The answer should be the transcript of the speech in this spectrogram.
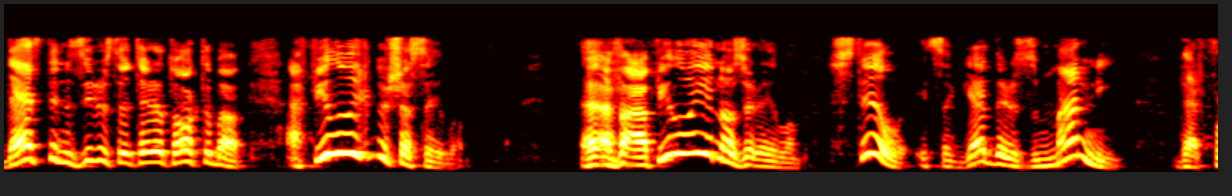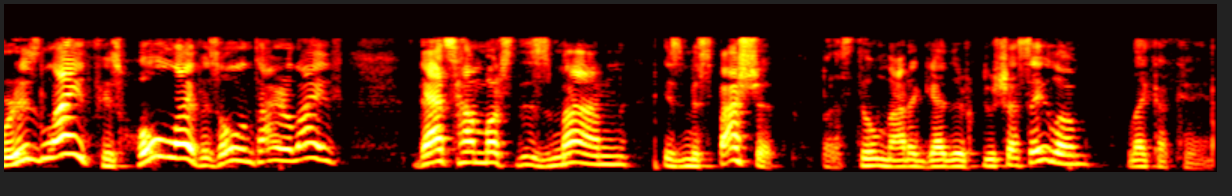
That's the Nazirus that Torah talked about. Afilu Kedushas Elam. Afilu Hoya Nazir Elam. Uh, still, it's a gather's money that for his life, his whole life, his whole entire life, that's how much this man is mispashet, but it's still not a gather Kedushas Elam like a Kain.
